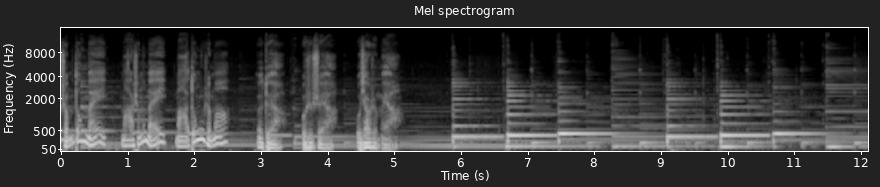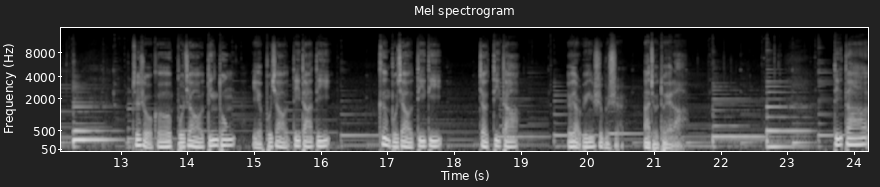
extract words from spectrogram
什么冬梅？马什么梅？马冬什么？呃，对啊，我是谁啊？我叫什么呀？这首歌不叫叮咚。也不叫滴答滴，更不叫滴滴，叫滴答，有点晕是不是？那就对了。滴答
